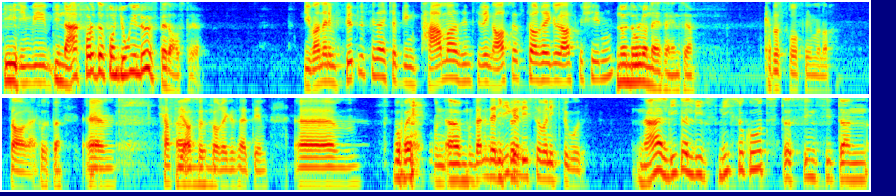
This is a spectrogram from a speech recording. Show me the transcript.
Die, irgendwie, die Nachfolger von Jogi Löw bei der Austria. die waren dann im Viertelfinale, ich glaube gegen Parma sind sie wegen Auswärtstorregel ausgeschieden. Nur 0 und 1-1, ja. Katastrophe immer noch. Sauerei. Furchtbar. Ähm, ich hasse die Ähm, Auswärtstorregel seitdem. Ähm, Wobei, und, ähm, und dann in der Liga lief es aber nicht so gut. Na, Liga lief es nicht so gut. Da sind sie dann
